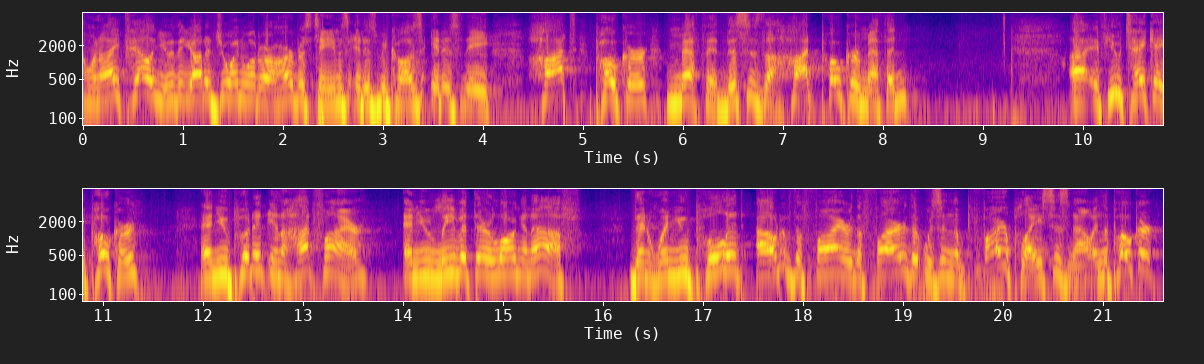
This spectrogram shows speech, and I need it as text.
when I tell you that you ought to join one of our harvest teams, it is because it is the hot poker method. This is the hot poker method. uh, if you take a poker and you put it in a hot fire and you leave it there long enough, then when you pull it out of the fire, the fire that was in the fireplace is now in the poker.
